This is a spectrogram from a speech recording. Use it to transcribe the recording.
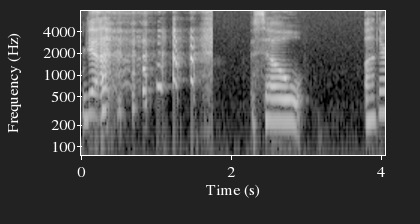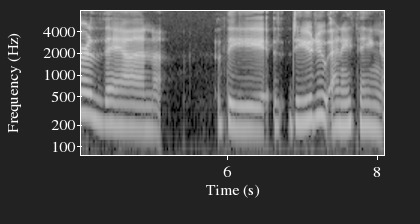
Yeah. so, other than the, do you do anything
